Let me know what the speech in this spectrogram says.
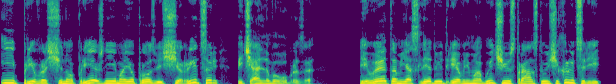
и превращено прежнее мое прозвище «рыцарь» печального образа. И в этом я следую древнему обычаю странствующих рыцарей,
